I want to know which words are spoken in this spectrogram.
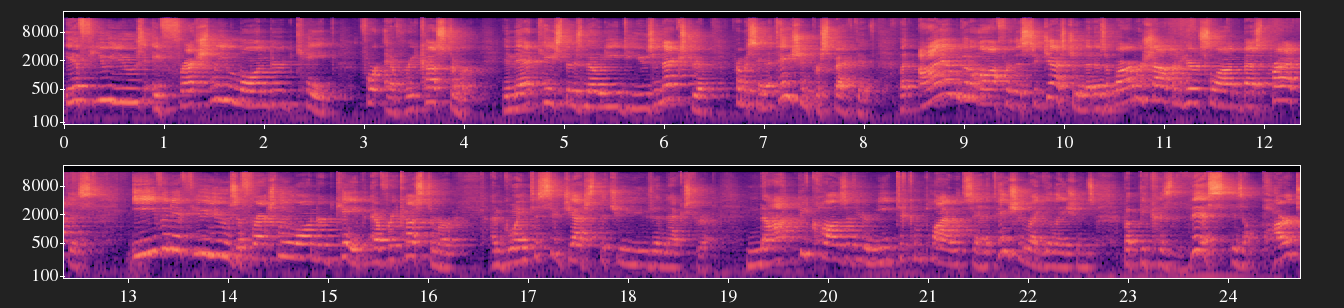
if you use a freshly laundered cape for every customer. In that case, there's no need to use a neck strip from a sanitation perspective. But I am going to offer the suggestion that as a barbershop and hair salon best practice, even if you use a freshly laundered cape every customer, I'm going to suggest that you use a neck strip. Not because of your need to comply with sanitation regulations, but because this is a part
